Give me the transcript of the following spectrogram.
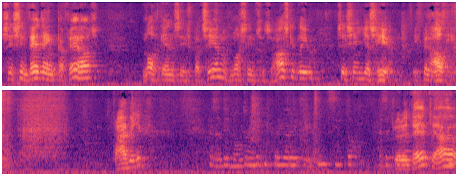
sie sind weder im Kaffeehaus, noch gehen sie spazieren, noch sind sie zu Hause geblieben. Sie sind jetzt hier. Ich bin auch hier. Freiwillig. Also die notwendigen Prioritäten sind doch. Also Priorität, ja,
